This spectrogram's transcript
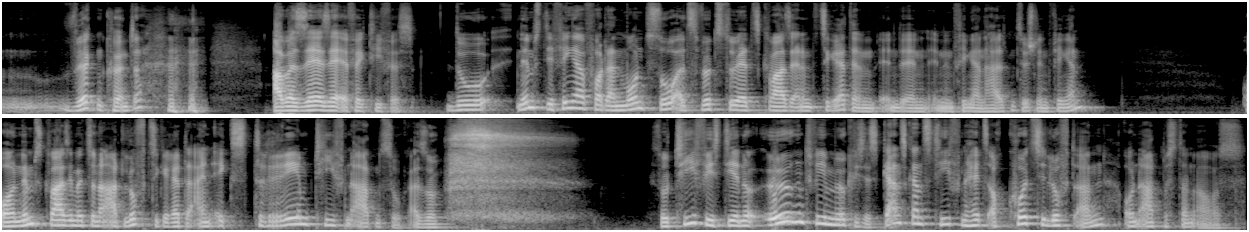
wirken könnte, aber sehr, sehr effektiv ist. Du nimmst die Finger vor deinen Mund so, als würdest du jetzt quasi eine Zigarette in, in, den, in den Fingern halten, zwischen den Fingern und nimmst quasi mit so einer Art Luftzigarette einen extrem tiefen Atemzug. Also so tief, wie es dir nur irgendwie möglich ist. Ganz, ganz tief und hältst auch kurz die Luft an und atmest dann aus.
